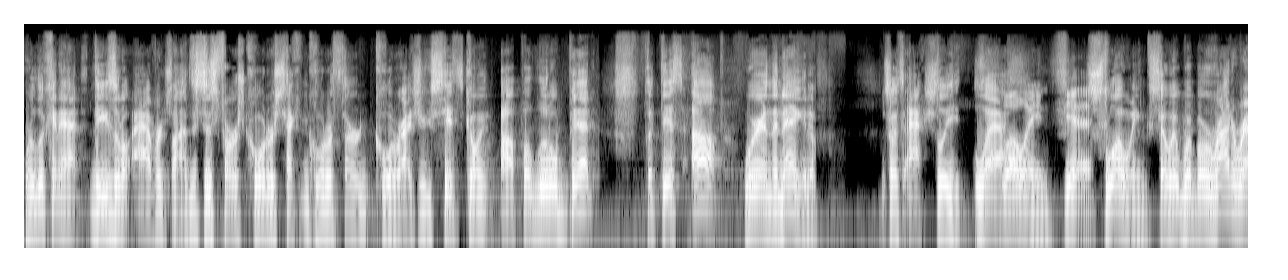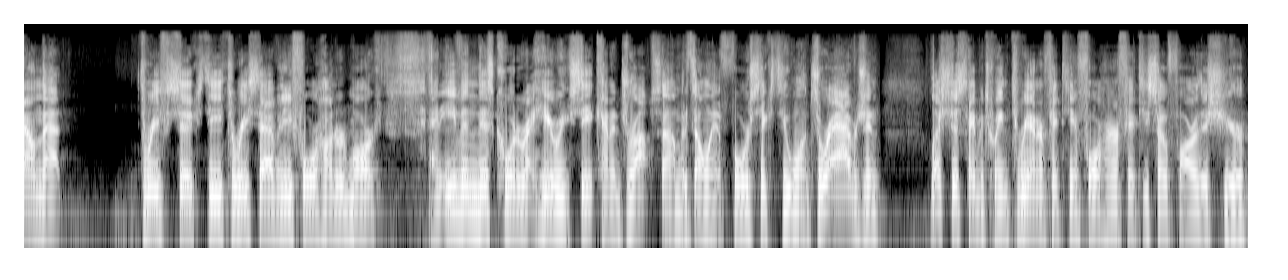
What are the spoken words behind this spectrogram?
We're looking at these little average lines. This is first quarter, second quarter, third quarter. As you can see, it's going up a little bit, but this up, we're in the negative. So it's actually less. Slowing, yeah. Slowing. So it, we're right around that 360, 370, 400 mark. And even this quarter right here, we see it kind of drop some, but it's only at 461. So we're averaging, let's just say between 350 and 450 so far this year,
